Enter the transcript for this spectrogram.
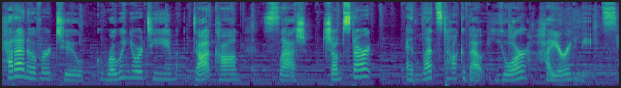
head on over to growingyourteam.com slash jumpstart and let's talk about your hiring needs.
